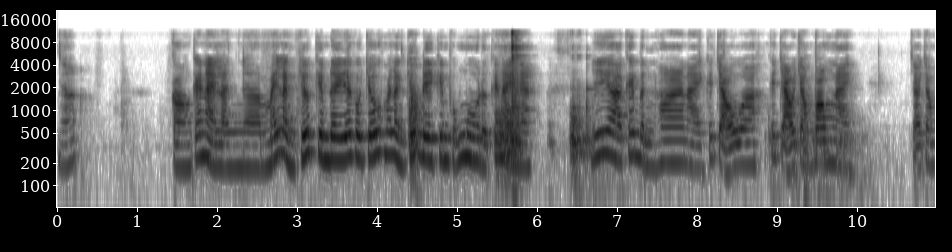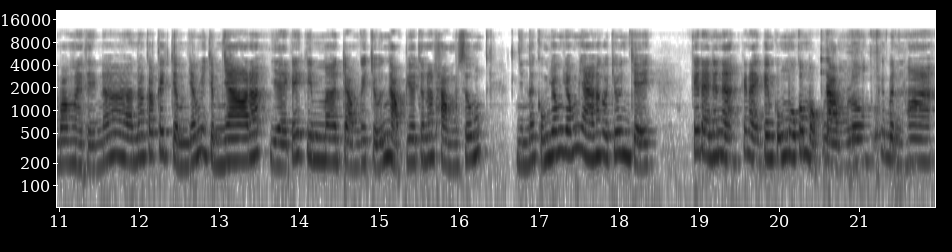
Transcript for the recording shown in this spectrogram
Đó. Còn cái này là à, mấy lần trước kim đi đó cô chú, mấy lần trước đi kim cũng mua được cái này nè. Với à, cái bình hoa này, cái chậu à, cái chậu trồng bông này. Chậu trồng bông này thì nó nó có cái chùm giống như chùm nho đó. Về cái kim trồng cái chuỗi ngọc vô cho nó thòng xuống. Nhìn nó cũng giống giống nhau hả cô chú anh chị? Cái đây nữa nè, cái này kim cũng mua có một đồng luôn, cái bình hoa.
